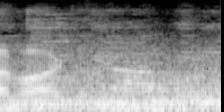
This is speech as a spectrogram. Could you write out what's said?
看房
